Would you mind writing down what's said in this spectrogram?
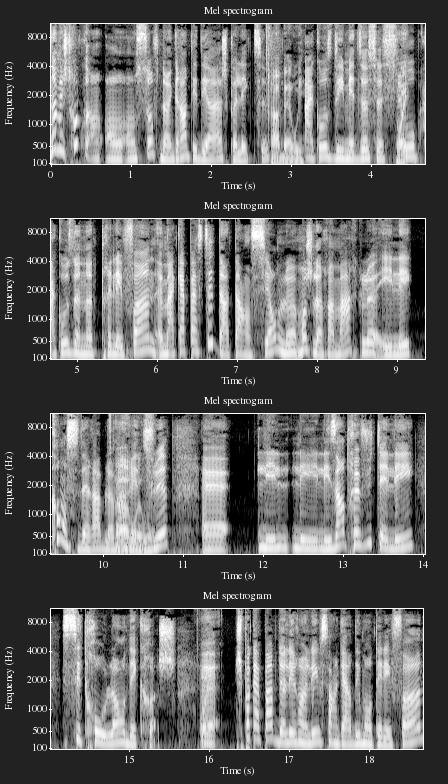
Non, mais je trouve qu'on on, on souffre d'un grand TDAH collectif. Ah ben oui. À cause des médias sociaux, à cause de notre téléphone, Euh, ma capacité d'attention, là, moi je le remarque, là, elle est considérablement Ah, réduite. Euh, les, les, les entrevues télé, c'est trop long, on décroche. Ouais. Euh, je suis pas capable de lire un livre sans regarder mon téléphone.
